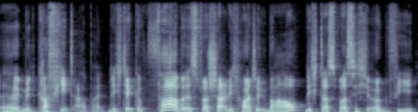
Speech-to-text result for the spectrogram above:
äh, mit Graphit arbeiten. Ich denke, Farbe ist wahrscheinlich heute überhaupt nicht das, was ich irgendwie,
